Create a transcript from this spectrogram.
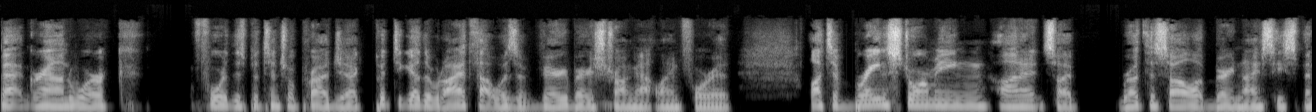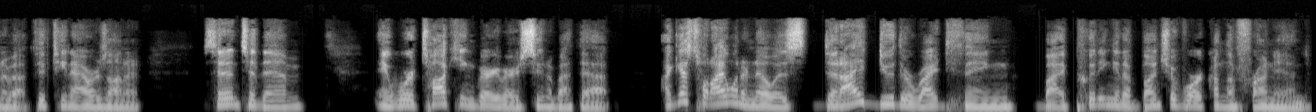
background work for this potential project, put together what I thought was a very, very strong outline for it. Lots of brainstorming on it. So I wrote this all up very nicely, spent about 15 hours on it, sent it to them. And we're talking very, very soon about that. I guess what I want to know is did I do the right thing by putting in a bunch of work on the front end,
